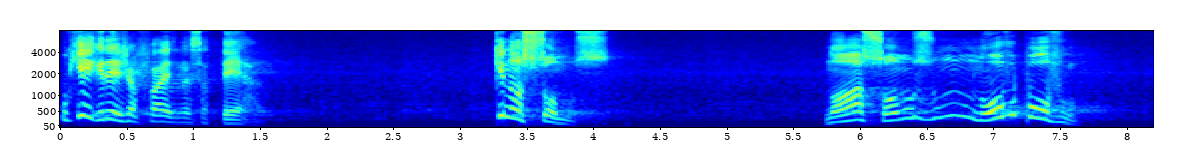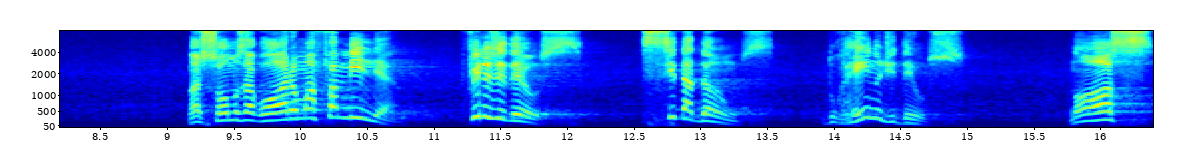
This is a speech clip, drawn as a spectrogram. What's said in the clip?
O que a igreja faz nessa terra? O que nós somos? Nós somos um novo povo. Nós somos agora uma família, filhos de Deus, cidadãos do reino de Deus. Nós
